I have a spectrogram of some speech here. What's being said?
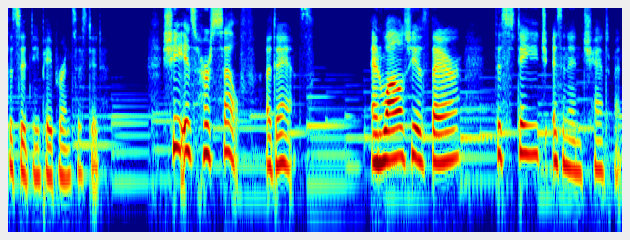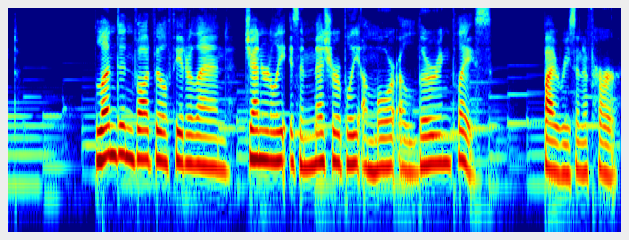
the Sydney paper insisted. She is herself a dance. And while she is there, the stage is an enchantment. London vaudeville theatre land generally is immeasurably a more alluring place by reason of her.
